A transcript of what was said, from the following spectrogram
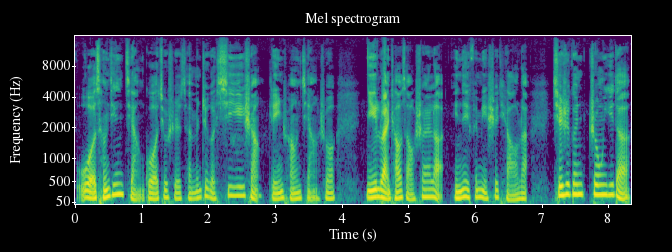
我曾经讲过，就是咱们这个西医上临床讲说，你卵巢早衰了，你内分泌失调了，其实跟中医的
